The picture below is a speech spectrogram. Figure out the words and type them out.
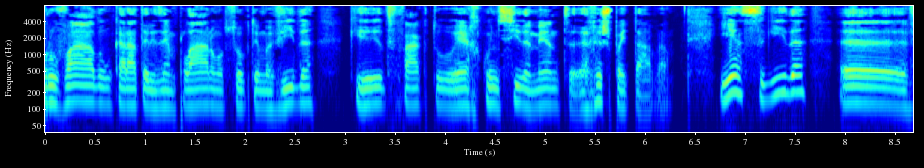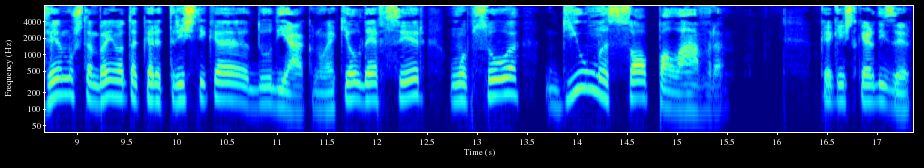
provado, um caráter exemplar, uma pessoa que tem uma vida que de facto é reconhecidamente respeitável. E em seguida uh, vemos também outra característica do diácono, é que ele deve ser uma pessoa de uma só palavra. O que é que isto quer dizer?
